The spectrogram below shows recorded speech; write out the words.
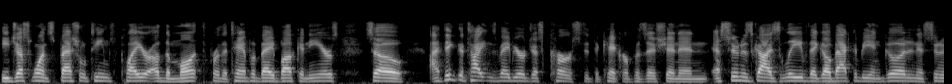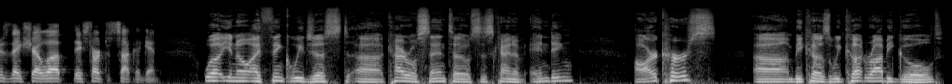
He just won special teams player of the month for the Tampa Bay Buccaneers. So I think the Titans maybe are just cursed at the kicker position. And as soon as guys leave, they go back to being good. And as soon as they show up, they start to suck again. Well, you know, I think we just uh, Cairo Santos is kind of ending our curse uh, because we cut Robbie Gould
